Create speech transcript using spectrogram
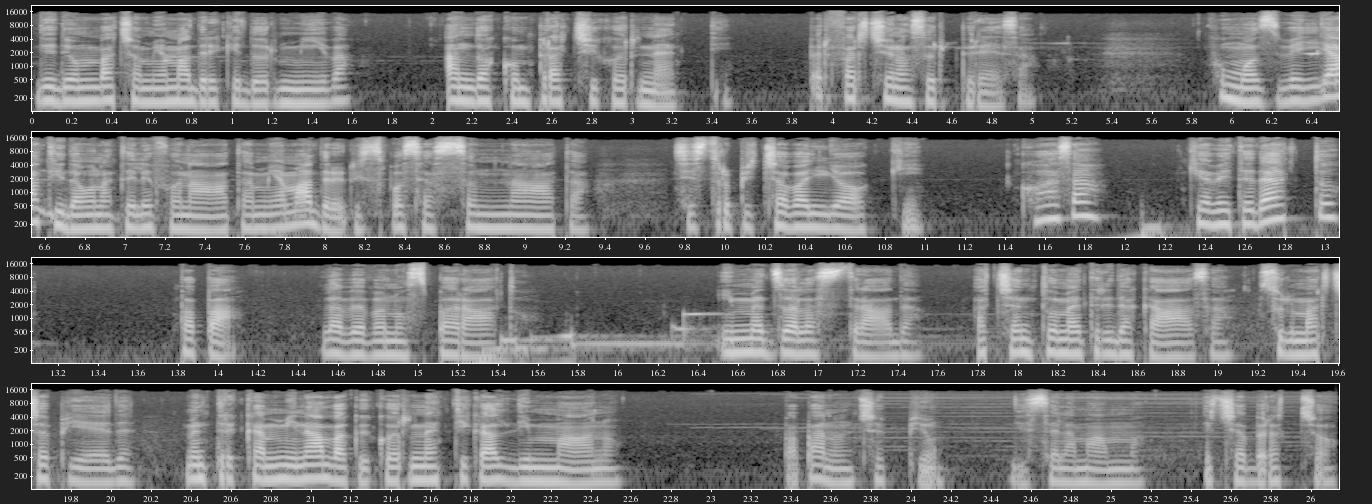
diede un bacio a mia madre che dormiva, andò a comprarci cornetti per farci una sorpresa. Fummo svegliati da una telefonata, mia madre rispose assonnata, si stropicciava gli occhi. Cosa? Che avete detto? Papà, l'avevano sparato. In mezzo alla strada, a cento metri da casa, sul marciapiede, mentre camminava coi cornetti caldi in mano. Papà non c'è più, disse la mamma e ci abbracciò.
